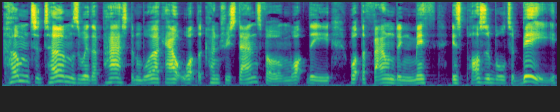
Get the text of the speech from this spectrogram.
come to terms with a past and work out what the country stands for and what the what the founding myth is possible to be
